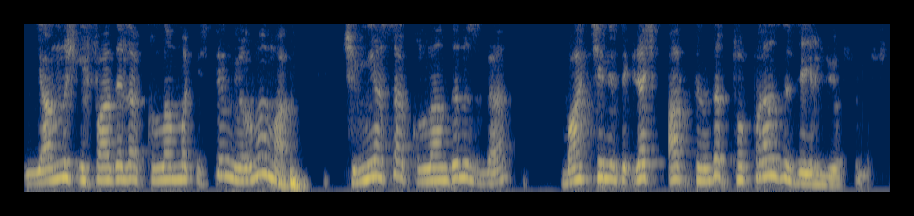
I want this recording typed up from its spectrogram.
yanlış ifadeler kullanmak istemiyorum ama kimyasal kullandığınızda bahçenizde ilaç attığınızda toprağınızı zehirliyorsunuz.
